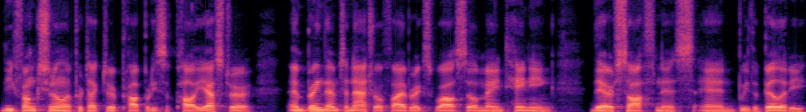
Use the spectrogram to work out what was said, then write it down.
the functional and protective properties of polyester and bring them to natural fabrics while still maintaining their softness and breathability.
